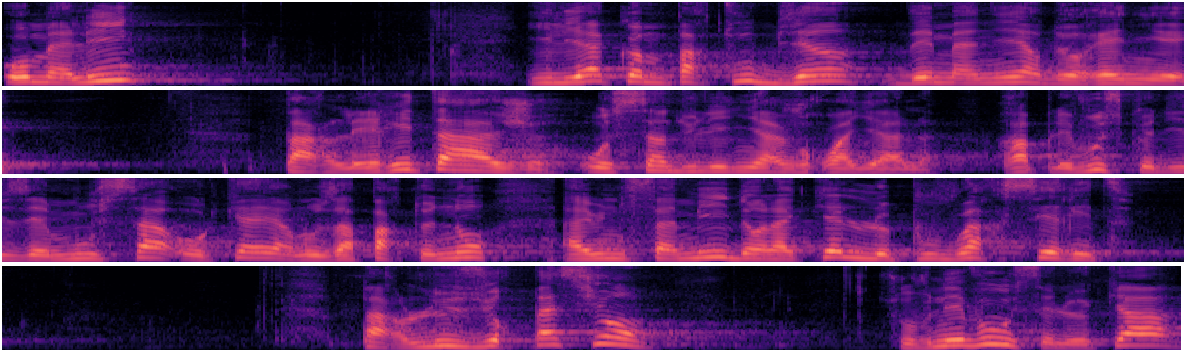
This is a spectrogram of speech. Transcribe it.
Au Mali, il y a comme partout bien des manières de régner. Par l'héritage au sein du lignage royal. Rappelez-vous ce que disait Moussa au Caire, nous appartenons à une famille dans laquelle le pouvoir s'hérite. Par l'usurpation, souvenez-vous, c'est le cas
